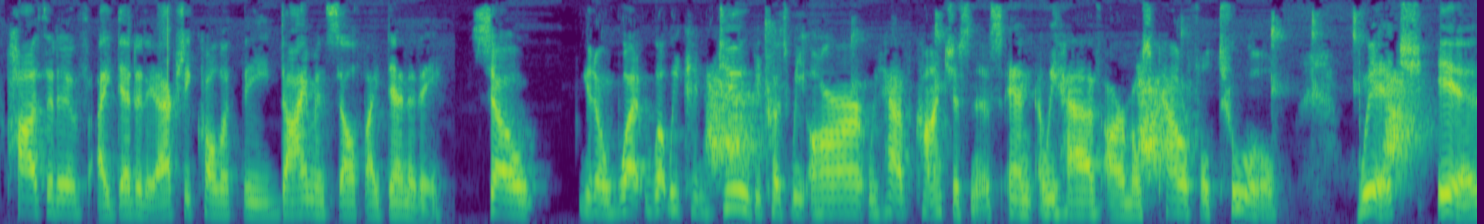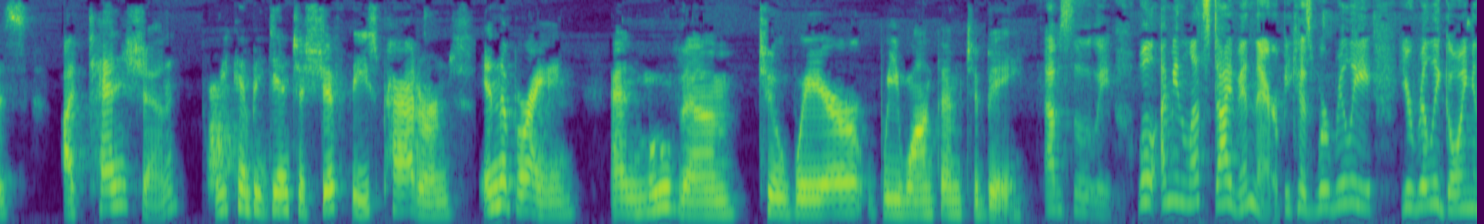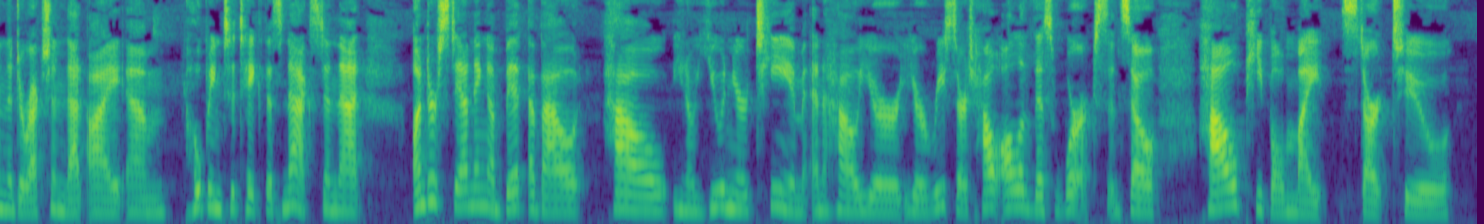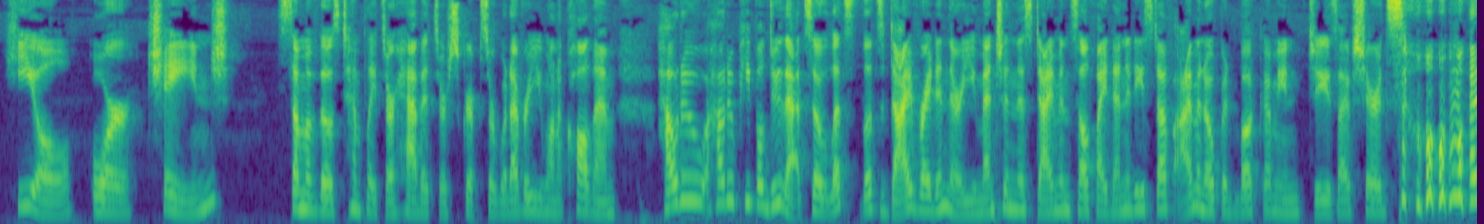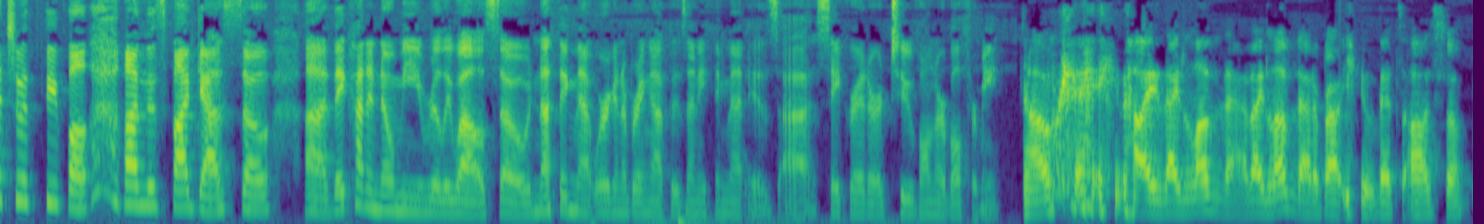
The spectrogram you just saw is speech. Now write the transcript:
positive identity. I actually call it the diamond self identity. So you know what what we can do because we are we have consciousness and we have our most powerful tool which is attention we can begin to shift these patterns in the brain and move them to where we want them to be Absolutely. Well, I mean, let's dive in there because we're really, you're really going in the direction that I am hoping to take this next, and that understanding a bit about how you know you and your team and how your your research how all of this works. And so how people might start to heal or change some of those templates or habits or scripts or whatever you want to call them how do how do people do that? So let's let's dive right in there. You mentioned this diamond self identity stuff. I'm an open book. I mean geez i've shared so much with people on this podcast. So uh, they kind of know me really well. So nothing that we're going to bring up is anything that is uh, sacred or too vulnerable for me. Okay, I, I love that. I love that about you. That's awesome.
